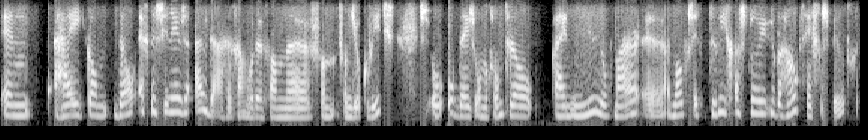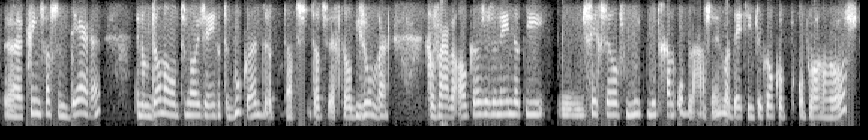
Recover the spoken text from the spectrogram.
En hij kan wel echt een serieuze uitdager gaan worden van, uh, van, van Djokovic. Op deze ondergrond. Terwijl hij nu nog maar, uh, uit mijn hoofd gezegd, drie gasttoernooien überhaupt heeft gespeeld. Queens was een derde. En om dan al een toernooizege te boeken, dat, dat, is, dat is echt wel bijzonder. Gevaar bij Alcaraz is alleen dat hij mm, zichzelf niet moet gaan opblazen. Wat deed hij natuurlijk ook op, op Roland Garros.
